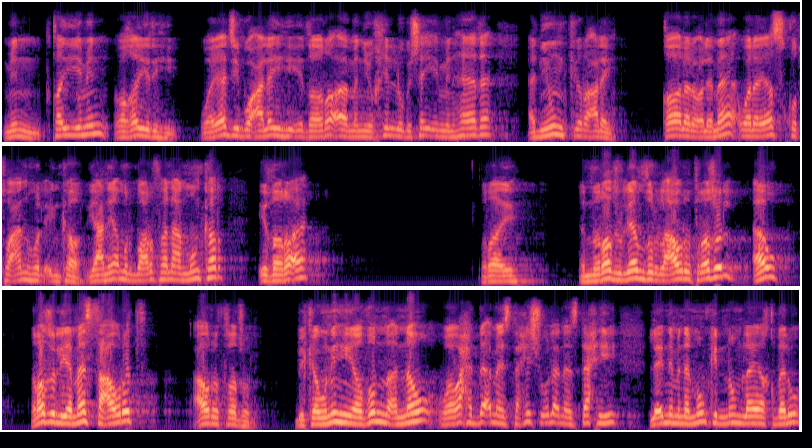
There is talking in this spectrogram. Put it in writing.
من قيم وغيره. ويجب عليه إذا رأى من يخل بشيء من هذا أن ينكر عليه. قال العلماء ولا يسقط عنه الإنكار. يعني يأمر معروف عن منكر إذا رأى رأى أن رجل ينظر لعورة رجل أو رجل يمس عورة عورة رجل. بكونه يظن أنه وواحد بقى ما يستحيش يقول أنا أستحي لأن من الممكن أنهم لا يقبلوا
